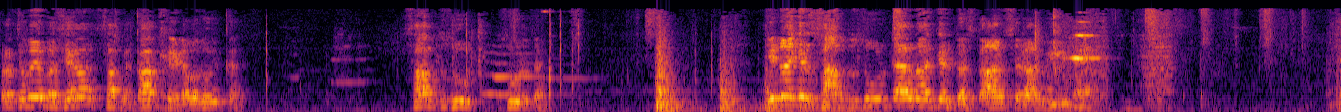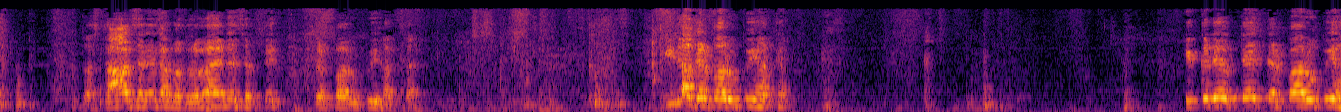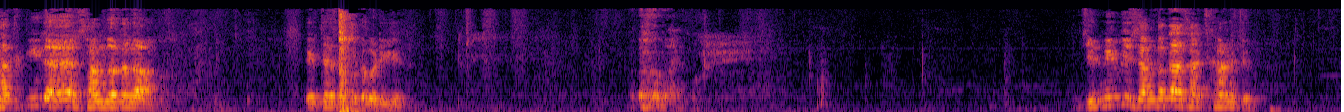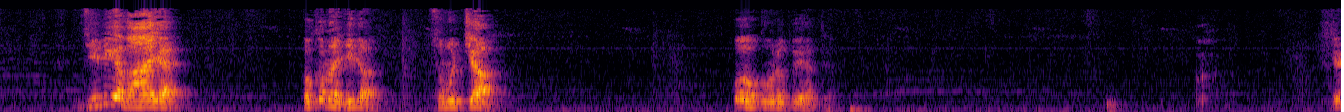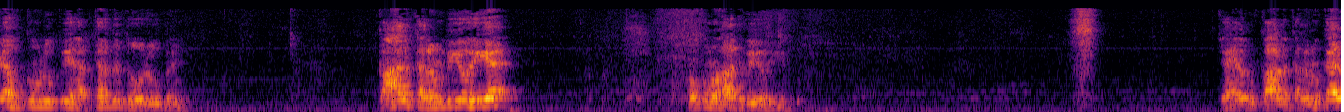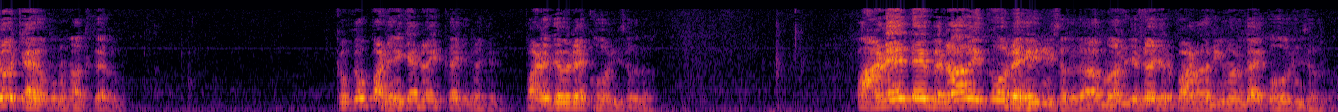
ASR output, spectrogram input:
ਪ੍ਰਥਮੇ ਬਸਿਆ ਸਤ ਕਾ ਖੇੜਾ ਉਦੋਂ ਇੱਕ ਹੈ। ਸਾਬਤ ਸੂਰਤ ਹੈ। ਜਿੰਨਾ ਚਿਰ ਸਾਬਤ ਸੂਰਤ ਹੈ ਉਹਨਾਂ ਚਿਰ ਦਸਤਾਰ ਸਿਰਾ ਵੀ ਹੈ। ਦਸਤਾਰ ਸਿਰੇ ਦਾ ਮਤਲਬ ਹੈ ਇਹਦੇ ਸਿਰ ਤੇ ਕਿਰਪਾ ਰੂਪੀ ਹੱਥ ਹੈ। ਕਿਹਦਾ ਕਿਰਪਾ ਰੂਪੀ ਹੱਥ ਹੈ? ਇੱਕ ਦੇ ਉੱਤੇ ਕਿਰਪਾ ਰੂਪੀ ਹੱਥ ਕਿਹਦਾ ਹੈ? ਸੰਗਤ ਦਾ। ਇੱਥੇ ਸੰਗਤ ਬੜੀ ਹੈ। ਜਿੰਨੀ ਵੀ ਸੰਗਤ ਆ ਸੱਚਖੰਡ ਚ, ਜਿਹਦੀ ਆਵਾਜ਼ ਹੈ, ਹੁਕਮ ਹੈ ਜਿਹਦਾ, ਸਮੁੱਚਾ, ਉਹ ਹੁਕਮ ਰੂਪੀ ਹੱਥ ਜਿਹੜਾ ਹੁਕਮ ਰੂਪੀ ਹੱਥ ਹੈ, ਉਹਦੇ ਦੋ ਰੂਪ ਨੇ। ਕਾਲ ਕਲਮ ਵੀ ਉਹੀ ਹੈ ਹੁਕਮ ਹੱਥ ਵੀ ਉਹੀ ਹੈ। ਚਾਹੇ ਉਹਨੂੰ ਕਾਲ ਕਲਮ ਕਹਿ ਲੋ ਚਾਹੇ ਹੁਕਮ ਹੱਥ ਕਹਿ ਲੋ ਕਿਉਂਕਿ ਉਹ ਭਾਣੇ ਚ ਨਾ, ਇੱਕ ਹੈ ਜਿੰਨਾ ਚਿਰ। ਭਾਣੇ ਦੇ ਬਿਨਾਂ ਇੱਕ ਹੋ ਨਹੀਂ ਸਕਦਾ। ਭਾਣੇ ਤੇ ਬਿਨਾਂ ਇੱਕ ਹੋ ਰਹੇ ਨਹੀਂ ਸਕਦਾ। ਮਨ ਜਿੰਨਾ ਚਿਰ ਭਾਣਾ ਨਹੀਂ ਮੰਨਦਾ, ਇੱਕ ਹੋ ਨਹੀਂ ਸਕਦਾ।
